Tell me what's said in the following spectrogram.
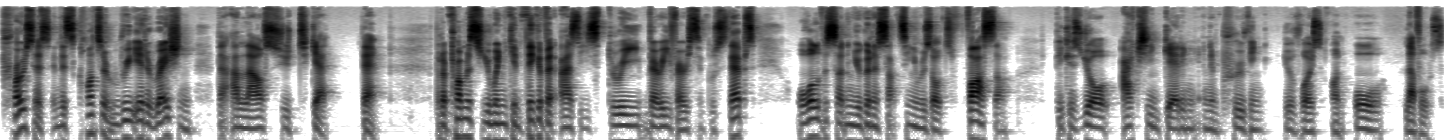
process and this constant reiteration that allows you to get there. But I promise you, when you can think of it as these three very, very simple steps, all of a sudden you're going to start seeing results faster because you're actually getting and improving your voice on all levels.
